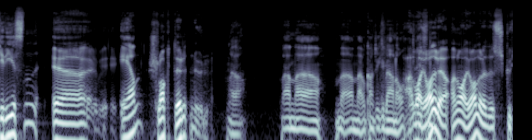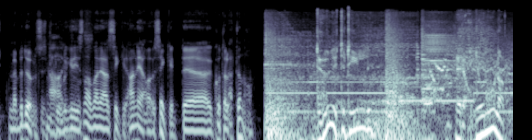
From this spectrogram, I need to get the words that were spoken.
Grisen én, slakter null. ja. Men, han er kanskje ikke mer nå. Han var jo allerede, han var jo allerede skutt med bedøvelsesmetode, grisen. Altså, han er sikkert, han er sikkert uh, nå. Du lytter til Radio Nordland.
